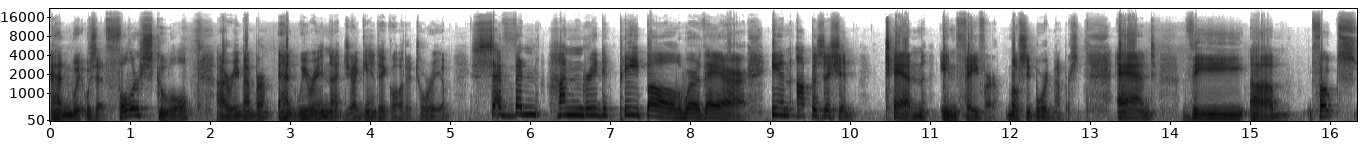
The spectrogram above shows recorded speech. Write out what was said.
and it was at Fuller School, I remember, and we were in that gigantic auditorium. 700 people were there in opposition. 10 in favor, mostly board members. And the um, folks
